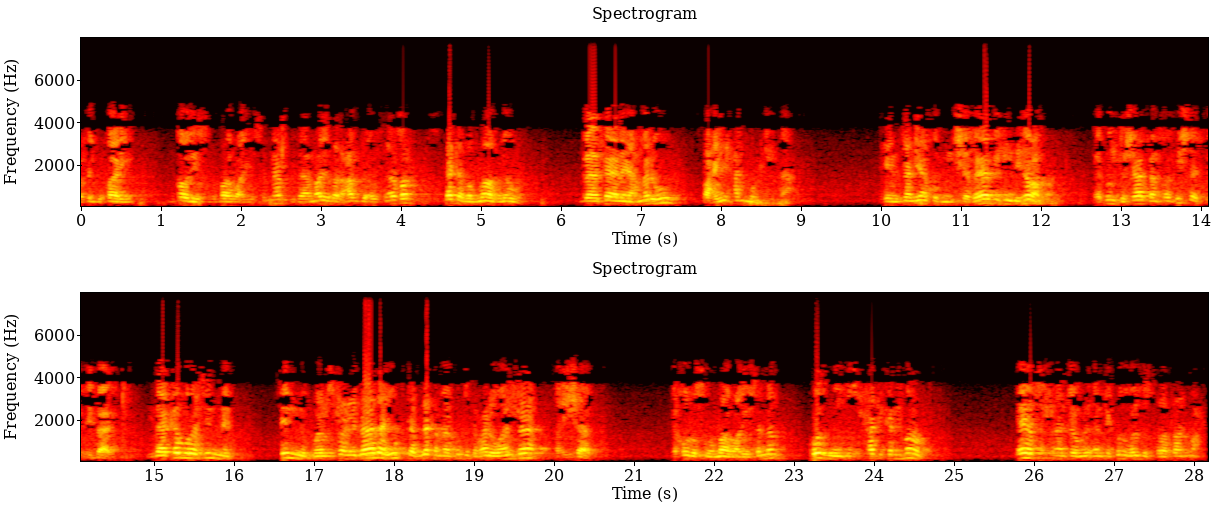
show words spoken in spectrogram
وفي البخاري من قوله صلى الله عليه وسلم إذا مرض العبد أو سافر كتب الله له ما كان يعمله صحيحا مقيما. الإنسان يأخذ من شبابه لهرم. كنت شابا فاشتد في العبادة. إذا كبر سنك سنك ويستطيع العبادة يكتب لك ما كنت تفعله وأنت شاب. يقول صلى الله عليه وسلم خذ من صحتك للمرض لا يصح أن تكون مريض السرطان واحد.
